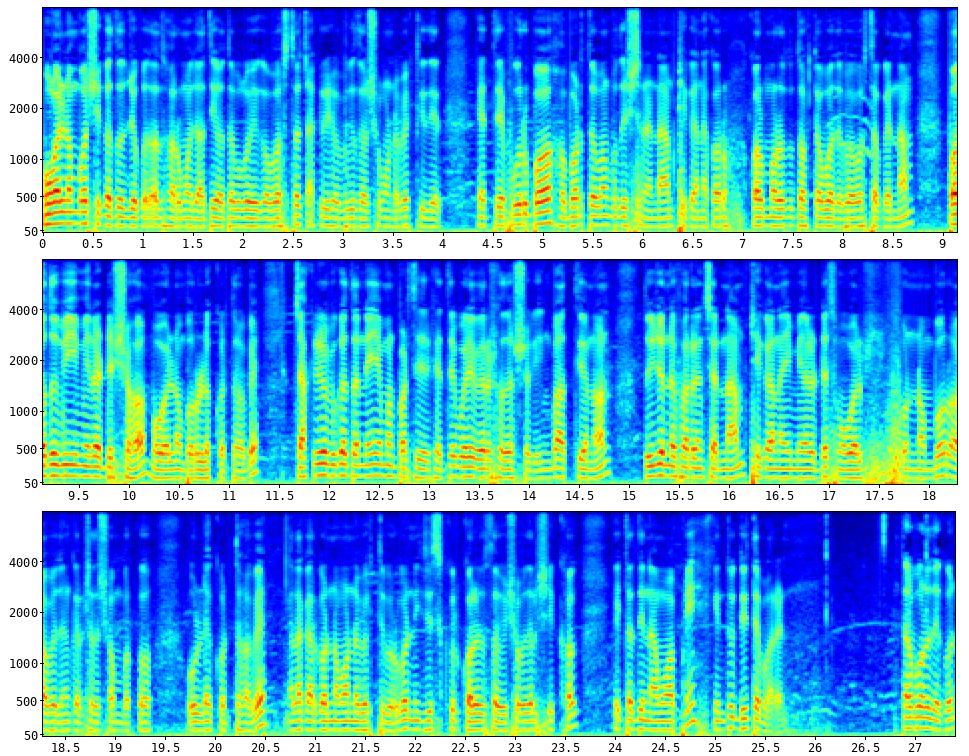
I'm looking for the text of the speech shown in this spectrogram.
মোবাইল নম্বর, শিক্ষাগত যোগ্যতা, ধর্ম, জাতি অথবা অবস্থা চাকরির অভিজ্ঞতা সম্পন্ন ব্যক্তিদের ক্ষেত্রে পূর্ব, বর্তমান প্রতিষ্ঠানের নাম, ঠিকানা, কর- কর্মরত, তত্ত্বাবধায়ক, ব্যবস্থাপকের নাম, পদবি, ইমেল অ্যাড্রেস সহ মোবাইল নম্বর উল্লেখ করতে হবে। চাকরির অভিজ্ঞতা নেই এমন প্রার্থীদের ক্ষেত্রে পরিবারের সদস্য কিংবা আত্মীয় নন। দুইজন রেফারেন্সের নাম, ঠিকানা, email address, mobile phone number ও আবেদনকারীর সাথে সম্পর্ক উল্লেখ করতে হবে। এলাকার গণ্যমান্য ব্যক্তিবর্গ, নিজ স্কুল, কলেজ অথবা বিশ্ববিদ্যালয়ের শিক্ষক ইত্যাদি নামও আপনি কিন্তু দিতে পারেন। তারপরে দেখুন,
